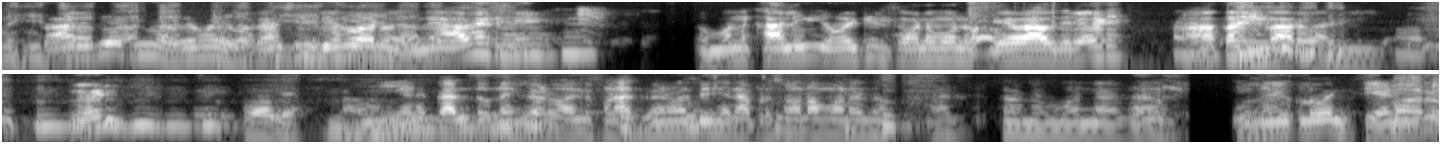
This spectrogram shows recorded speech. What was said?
नहीं કાલે જો તું હવે મારે વરાછીને બેસવાનું એટલે આવે કે નહીં? તો મને ખાલી અહીંથી સોનું મોનું કહેવા આવજે, રેડી? હા, કઈ મારવાની. રેડી? એને કાલે તો નહીં ગણવા પણ આજ ગણવા દેશે ને આપણે સોના મોના તો. તને મને मारो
